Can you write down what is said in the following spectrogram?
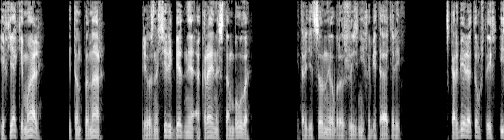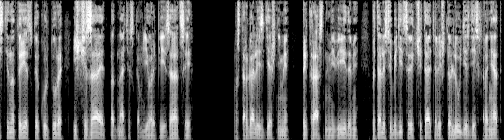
Ихья Кемаль и Танпенар превозносили бедные окраины Стамбула и традиционный образ жизни их обитателей, скорбели о том, что их истинно турецкая культура исчезает под натиском европеизации, восторгались здешними прекрасными видами, пытались убедить своих читателей, что люди здесь хранят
